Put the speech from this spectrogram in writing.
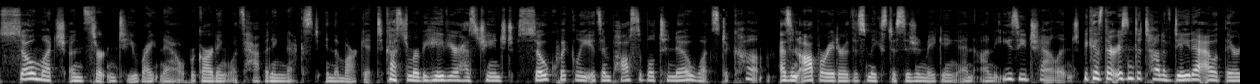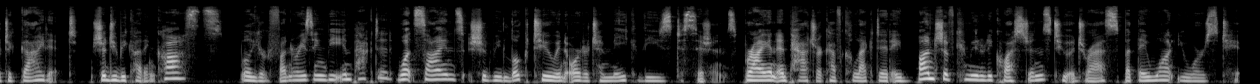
so much uncertainty right now regarding what's happening next in the market. Customer behavior has changed so quickly, it's impossible to know what's to come. As an operator, this makes decision making an uneasy challenge because there isn't a ton of data out there to guide it. Should you be cutting costs? Will your fundraising be impacted? What signs should we look to in order to make these decisions? Brian and Patrick have collected a bunch of community questions to address, but they want yours too.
